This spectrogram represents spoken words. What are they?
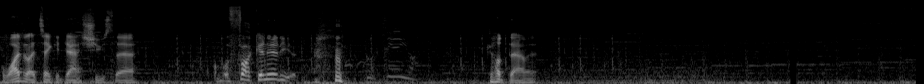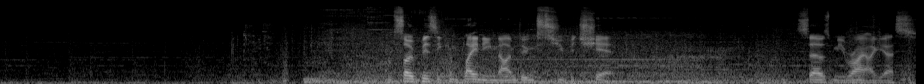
Why did I take a dash use there? I'm a fucking idiot. God damn it. I'm so busy complaining that I'm doing stupid shit. Serves me right, I guess.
